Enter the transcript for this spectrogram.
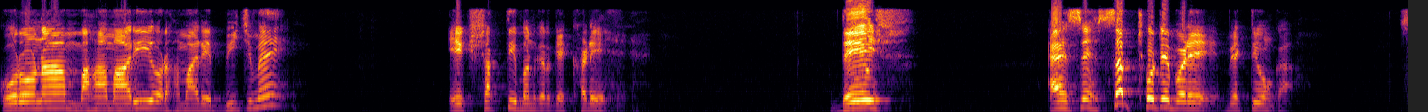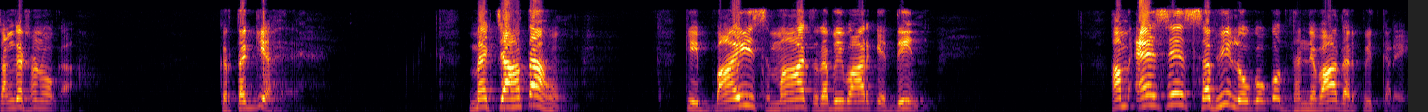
कोरोना महामारी और हमारे बीच में एक शक्ति बनकर के खड़े हैं। देश ऐसे सब छोटे बड़े व्यक्तियों का, संगठनों का कृतज्ञ है। मैं चाहता हूँ कि 22 मार्च रविवार के दिन हम ऐसे सभी लोगों को धन्यवाद अर्पित करें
